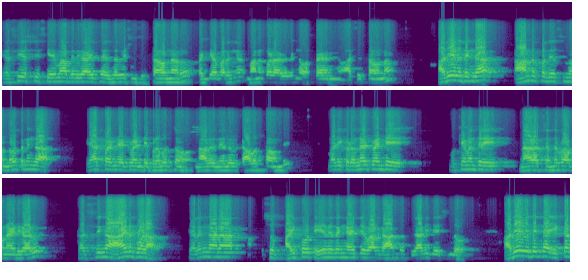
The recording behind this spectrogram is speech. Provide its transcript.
ఎస్సీ ఎస్టీ స్కీమ్ మాదిరిగా అయితే రిజర్వేషన్స్ ఇస్తా ఉన్నారు. సంఖ్యాపరంగా మనకు కూడా ఆ విధంగా వస్తాయని ఆశిస్తా ఉన్నాం. అదేవిధంగా ఆంధ్రప్రదేశ్లో నూతనంగా ఏర్పడినటువంటి ప్రభుత్వం నాలుగు నెలలు కావస్తా ఉంది. మరి ఇక్కడ ఉన్నటువంటి ముఖ్యమంత్రి నారా చంద్రబాబు నాయుడు గారు ఖచ్చితంగా ఆయన కూడా తెలంగాణ సు- హైకోర్టు ఏ విధంగా అయితే వాళ్ళకి ఆర్డర్ జారీ చేసిందో అదే విధంగా ఇక్కడ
